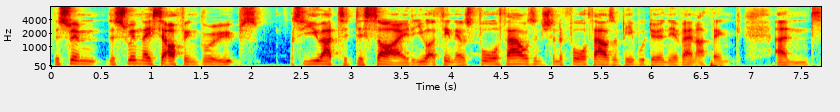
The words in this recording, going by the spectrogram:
the swim, the swim they set off in groups. So you had to decide, and you got to think there was four thousand, just under four thousand people doing the event, I think, and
